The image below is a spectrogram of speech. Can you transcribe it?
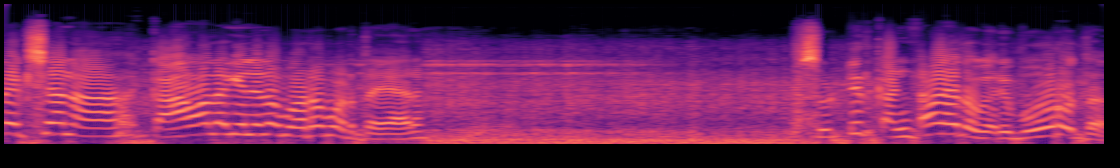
सुट्टीपेक्षा ना कामाला गेलेलं बरं पडतं यार. सुट्टीत कंटाळा येतो घरी बोर होतं.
